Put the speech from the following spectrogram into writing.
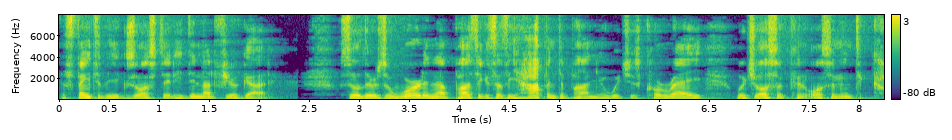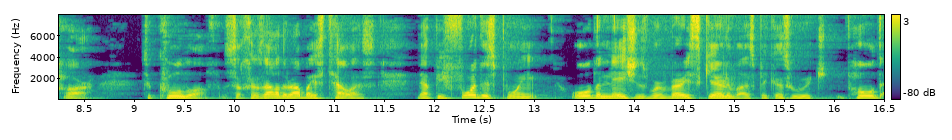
the fainted, the exhausted. He did not fear God. So there's a word in that pasuk. It says he happened upon you, which is korei, which also can also mean to car, to cool off. So Chazal, the rabbis tell us that before this point, all the nations were very scared of us because we were pulled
